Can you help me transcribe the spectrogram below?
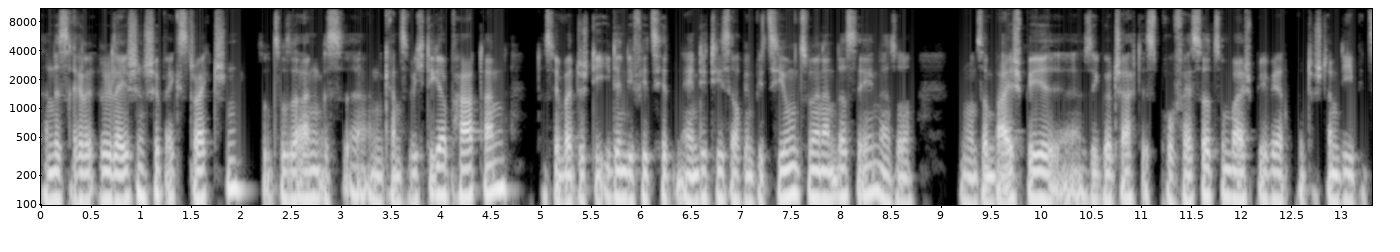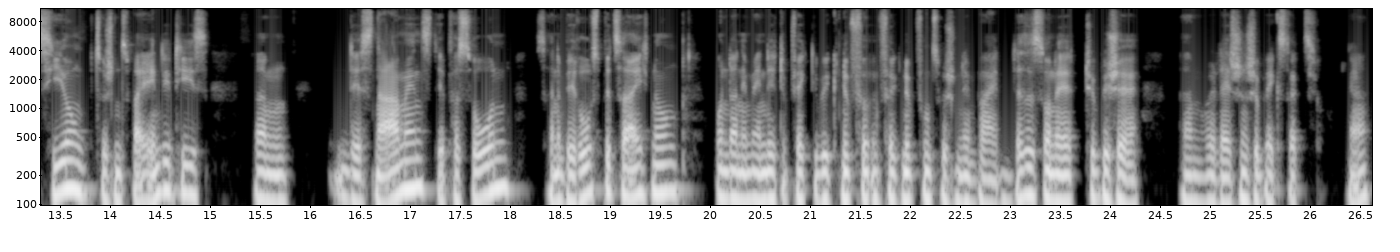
dann das Relationship Extraction sozusagen ist äh, ein ganz wichtiger Part dann, dass wir durch die identifizierten Entities auch in Beziehung zueinander sehen. Also in unserem Beispiel, äh, Sigurd Schacht ist Professor zum Beispiel, wird dann die Beziehung zwischen zwei Entities ähm, des Namens, der Person, seiner Berufsbezeichnung und dann im Endeffekt die Verknüpfung zwischen den beiden. Das ist so eine typische ähm, Relationship-Extraktion. Ja.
